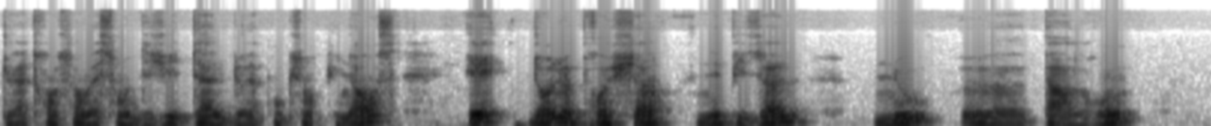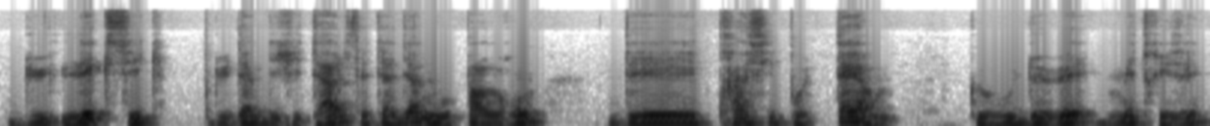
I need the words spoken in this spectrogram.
de la transformation digitale de la fonction finance. Et dans le prochain épisode, nous euh, parlerons du lexique du DAF digital, c'est-à-dire nous parlerons des principaux termes que vous devez maîtriser,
